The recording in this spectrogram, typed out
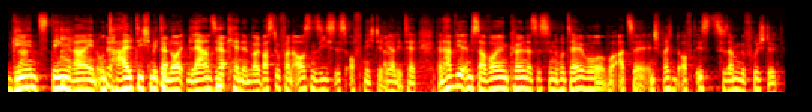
Geh Klar. ins Ding rein, unterhalte dich mit ja. den Leuten, lern sie ja. kennen, weil was du von außen siehst, ist oft nicht die Realität. Dann haben wir im Savoy in Köln, das ist ein Hotel, wo, wo Atze entsprechend oft ist, zusammen gefrühstückt.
